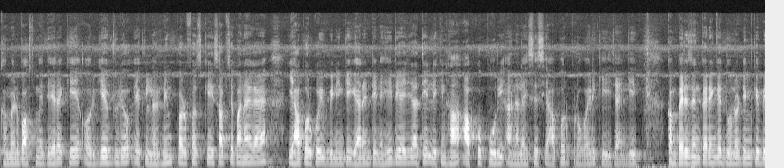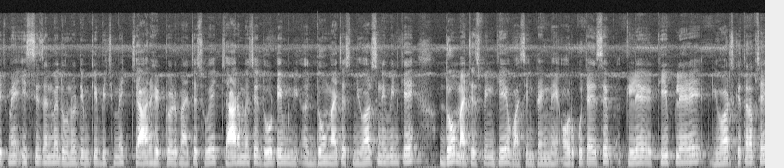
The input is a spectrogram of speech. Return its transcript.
कमेंट बॉक्स में दे रखी है, और ये वीडियो एक लर्निंग पर्पज़ के हिसाब से बनाया गया है। यहाँ पर कोई विनिंग की गारंटी नहीं दी जाती, लेकिन हाँ आपको पूरी एनालिसिस यहाँ पर प्रोवाइड की जाएँगी। कंपैरिजन करेंगे दोनों टीम के बीच में, इस सीज़न में दोनों टीम के बीच में चार हिट टू हेड मैचेस हुए। चार में से दो टीम दो मैचेस न्यूयॉर्क ने विन किए, दो मैचेस विन किए वाशिंगटन ने। और कुछ ऐसे की प्लेयर है न्यूयॉर्क की तरफ़ से,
